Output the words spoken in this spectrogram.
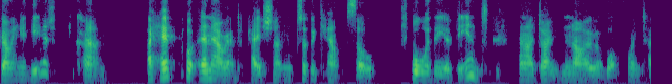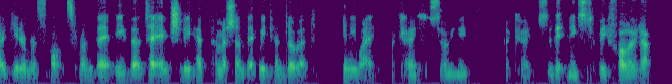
going ahead. Um, I have put in our application to the council for the event, and I don't know at what point I get a response from that either to actually have permission that we can do it anyway. Okay, so we need, okay, so that needs to be followed up.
